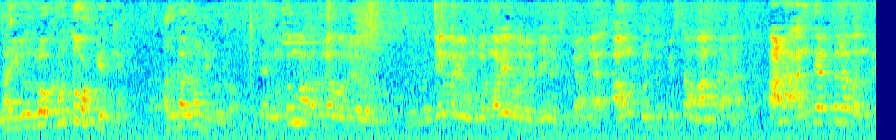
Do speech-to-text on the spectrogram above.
நான் இருபது ரூபா கொடுத்து வாங்கியிருக்கேன். அதுக்காக தான் இருபது ரூபா சார், ஒரு இதே மாதிரி உங்களை மாதிரி ஒரு டீம் வச்சிருக்காங்க. அவங்க டுவெண்ட்டி ருபீஸ் தான் வாங்குறாங்க. ஆனா அந்த இடத்துல வந்து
